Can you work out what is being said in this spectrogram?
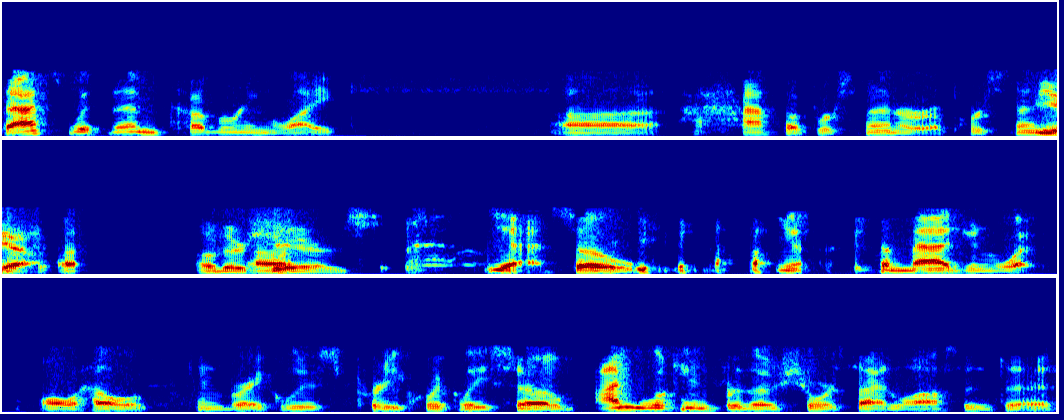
that's with them covering like uh half a percent or a percentage Yeah. of Of their Uh, shares. yeah. So you know, just imagine what all hell can break loose pretty quickly. So I'm looking for those short side losses to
